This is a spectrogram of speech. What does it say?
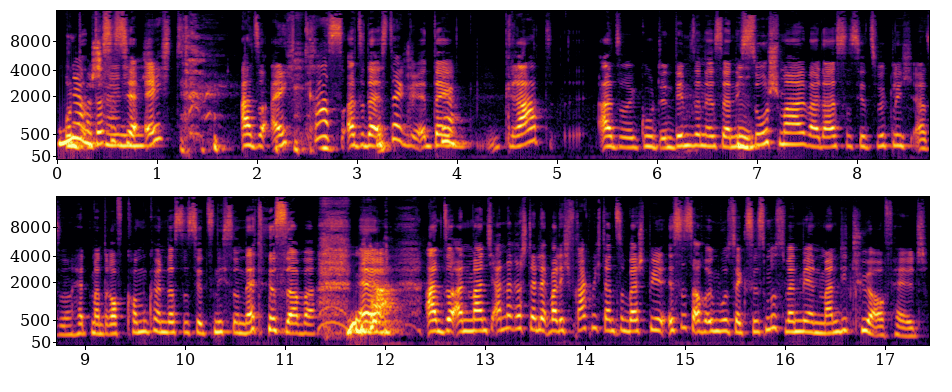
Und ja, das ist ja echt, also echt krass. Also da ist der, der ja. Grad also gut, in dem Sinne ist er nicht hm. so schmal, weil da ist es jetzt wirklich, also hätte man drauf kommen können, dass das jetzt nicht so nett ist, aber ähm, ja. also an manch anderer Stelle, weil ich frage mich dann zum Beispiel, ist es auch irgendwo Sexismus, wenn mir ein Mann die Tür aufhält?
